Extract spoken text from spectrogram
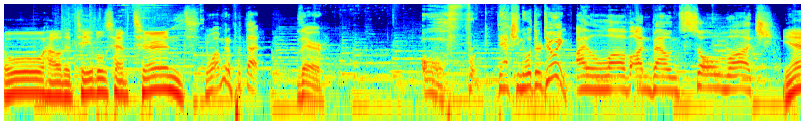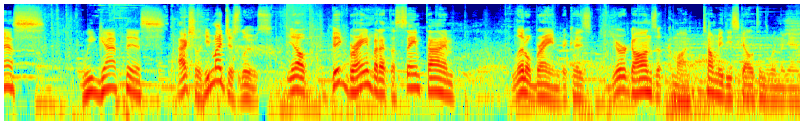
Oh, how the tables have turned. You know what? I'm gonna put that there. Oh, fr- they actually know what they're doing. I love Unbound so much. Yes, we got this. Actually, he might just lose. You know, big brain, but at the same time, little brain because you're Gonzo. Come on, tell me these skeletons win the game.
